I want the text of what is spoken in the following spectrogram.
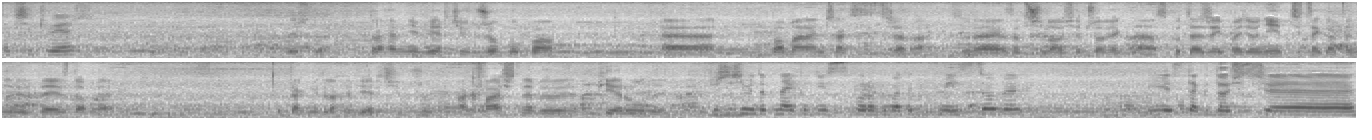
Jak się czujesz? Pyszny. Trochę mnie wierci w brzuchu po e, pomarańczach z drzewa, które zatrzymał się człowiek na skuterze i powiedział nie jedźcie tego, to nie jest dobre. I tak mnie trochę wierci w brzuchu. A kwaśne były, a pieruny. Przyszliśmy do knajpy, gdzie jest sporo chyba takich miejscowych i jest tak dość... E...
